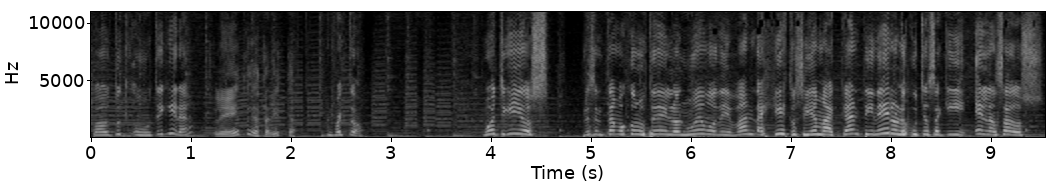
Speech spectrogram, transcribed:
Cuando, tú- cuando usted quiera. Listo, ya está lista. Perfecto. Bueno, chiquillos, presentamos con ustedes lo nuevo de Banda G. Esto se llama Cantinero. Lo escuchas aquí en Lanzados.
